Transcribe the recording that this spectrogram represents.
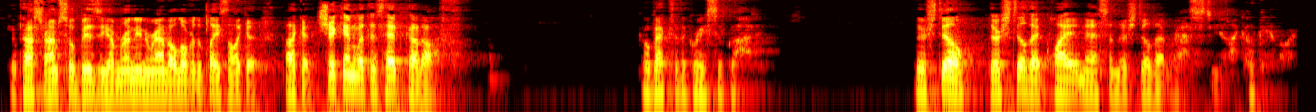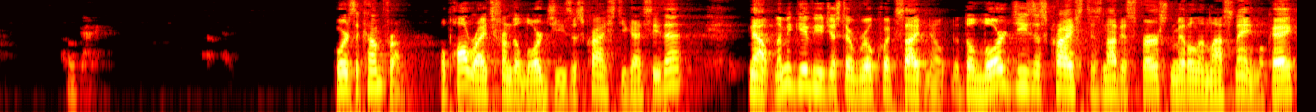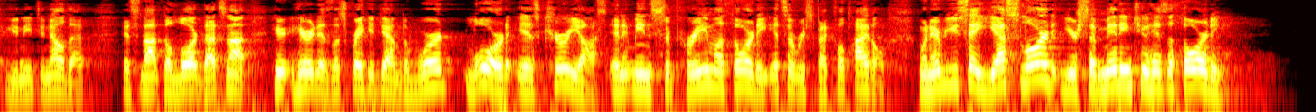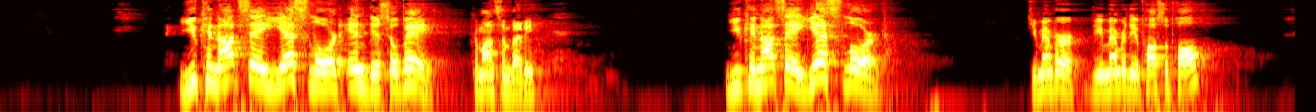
Yo, Pastor, I'm so busy. I'm running around all over the place like a, like a chicken with his head cut off. Go back to the grace of God. There's still, there's still that quietness and there's still that rest. You're like, okay, Lord. Okay. Where does it come from? Well, Paul writes from the Lord Jesus Christ. Do you guys see that? Now, let me give you just a real quick side note. The Lord Jesus Christ is not his first, middle, and last name, okay? You need to know that. It's not the Lord. That's not. Here, here it is. Let's break it down. The word Lord is kurios, and it means supreme authority. It's a respectful title. Whenever you say yes, Lord, you're submitting to his authority. You cannot say yes, Lord, and disobey. Come on, somebody. You cannot say yes, Lord do you remember, do you remember the apostle Paul?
